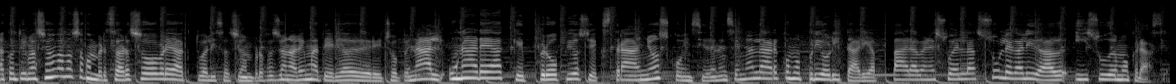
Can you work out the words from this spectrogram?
A continuación vamos a conversar sobre actualización profesional en materia de derecho penal, un área que propios y extraños coinciden en señalar como prioritaria para Venezuela, su legalidad y su democracia.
